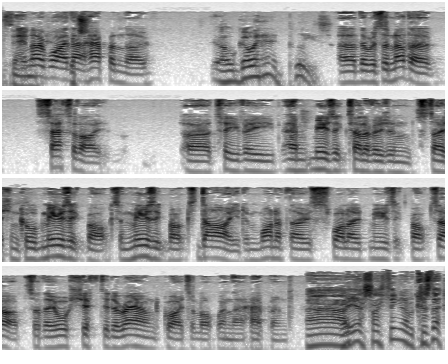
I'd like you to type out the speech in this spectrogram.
Then, You know why that happened, though? Oh, go ahead, please. Uh, there was another satellite uh, TV and music television station called Music Box, and Music Box died, and one of those swallowed Music Box up. So they all shifted around quite a lot when that happened. Ah, yes, I think because that,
